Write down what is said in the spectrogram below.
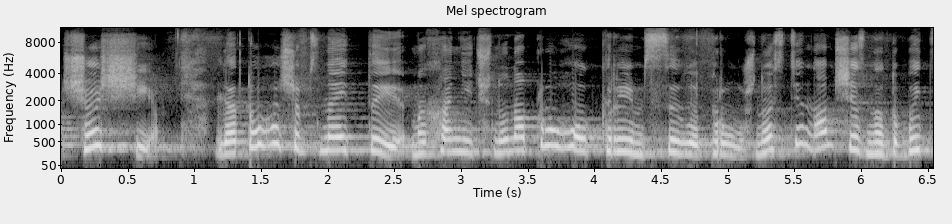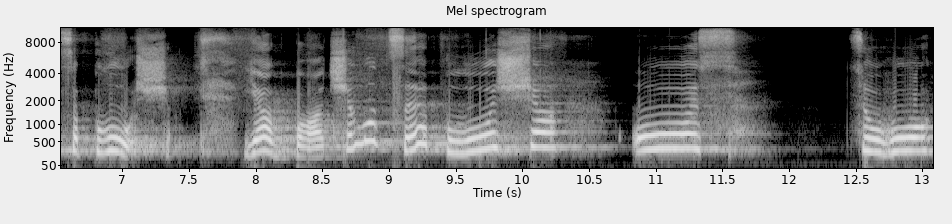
Що ще? Для того, щоб знайти механічну напругу, окрім сили пружності, нам ще знадобиться площа. Як бачимо, це площа ось цього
